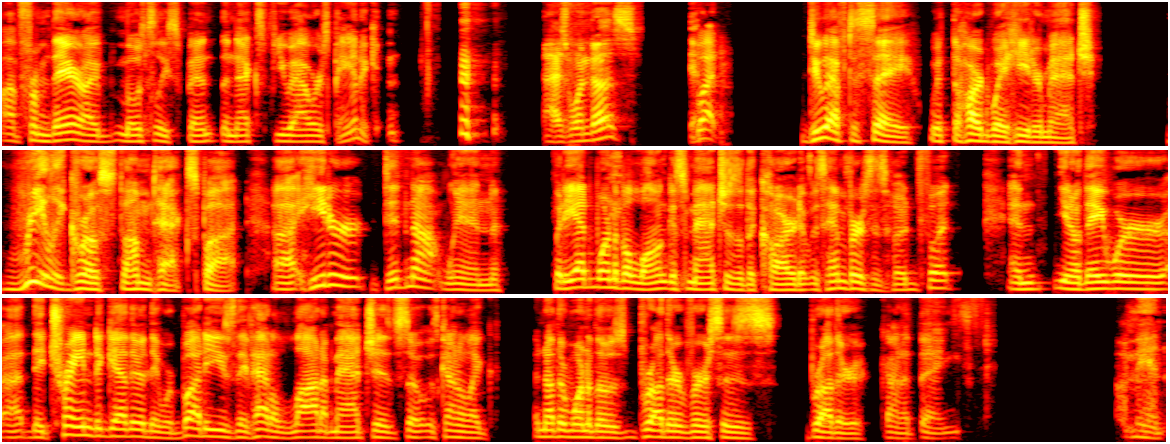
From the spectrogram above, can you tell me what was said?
uh, from there, I mostly spent the next few hours panicking. as one does. Yeah. But do have to say, with the Hardway Heater match, really gross thumbtack spot. Uh, Heater did not win, but he had one of the longest matches of the card. It was him versus Hoodfoot, and you know they were uh, they trained together. They were buddies. They've had a lot of matches, so it was kind of like another one of those brother versus brother kind of things. Oh, man,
